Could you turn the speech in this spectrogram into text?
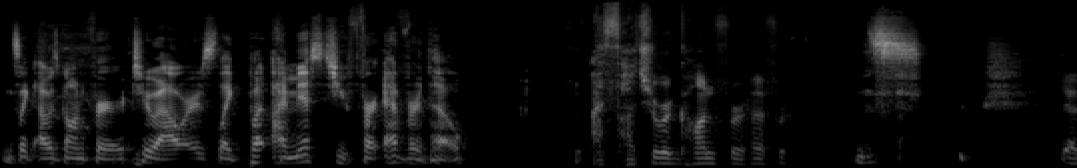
It's like I was gone for two hours, like, but I missed you forever though. I thought you were gone forever. Yeah,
